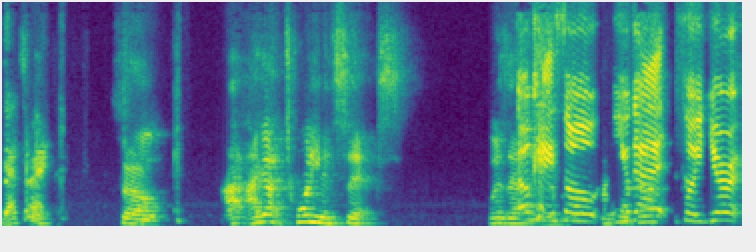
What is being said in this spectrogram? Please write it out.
That's right. So I, I got twenty and six. What does that Okay, mean? so Like, you got up? so you're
